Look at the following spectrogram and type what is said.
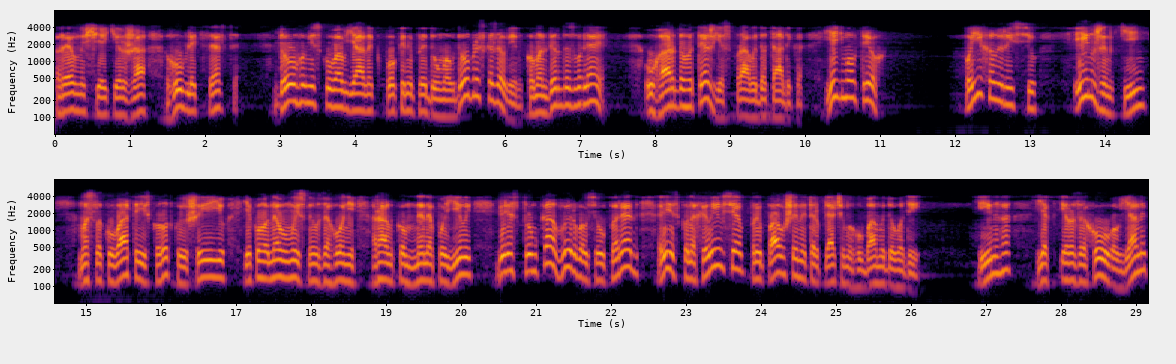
Ревнощі, які ржа, гублять серце. Довго міскував Яник, поки не придумав. Добре, сказав він, командир дозволяє. У Гардого теж є справи до Тадика. Їдьмо втрьох. Поїхали риссю. Інжен кінь, маслакуватий із короткою шиєю, якого навмисно в загоні ранком не напоїли, біля струмка вирвався вперед, різко нахилився, припавши нетерплячими губами до води. Інга, як і розраховував Яник,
